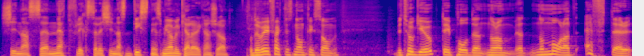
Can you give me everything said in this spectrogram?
Kinas eh, Netflix, eller Kinas Disney som jag vill kalla det kanske. Då. Och det var ju faktiskt någonting som, vi tog ju upp det i podden några, någon månad efter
